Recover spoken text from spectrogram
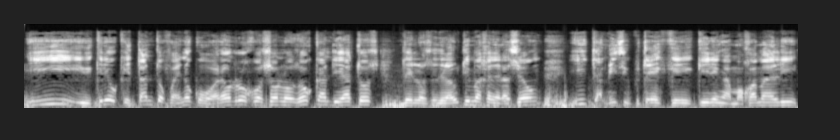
Y creo que tanto Faenó como Barón Rojo son los dos candidatos de los de la última generación. Y también si ustedes quieren a Mohamed Ali,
